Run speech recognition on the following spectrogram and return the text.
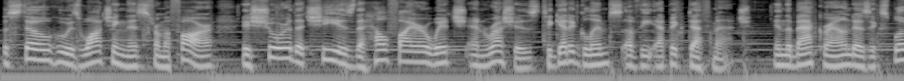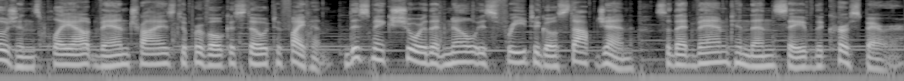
Bestow, who is watching this from afar, is sure that she is the Hellfire Witch and rushes to get a glimpse of the epic deathmatch. In the background, as explosions play out, Van tries to provoke Asto to fight him. This makes sure that No is free to go stop Jen, so that Van can then save the Curse Bearer.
